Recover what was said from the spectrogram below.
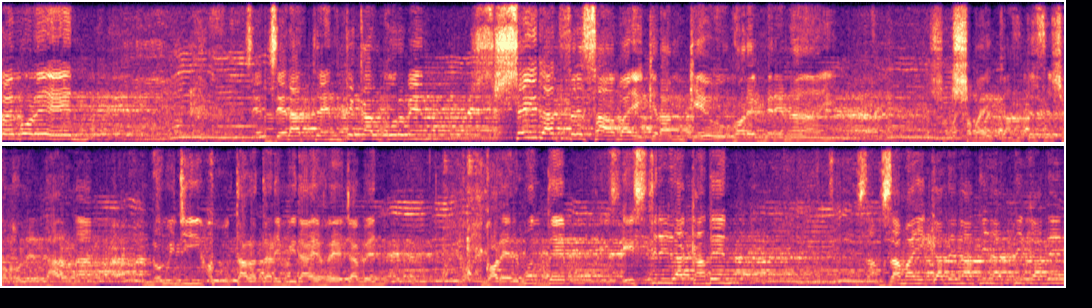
হয়ে পড়েন। যে রাত্রে ইন্তেকাল করবেন, সেই রাত্রে সাহাবাই কেরাম কেউ ঘরে ফেরে নাই। সবাই কাঁদতেছে সকলের ধারণা। নবীজি খুব তাড়াতাড়ি বিদায় হয়ে যাবেন। ঘরের মধ্যে স্ত্রীরা কাঁদেন, জামাই কাঁদেন নাতি, নাতনি কাঁদেন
